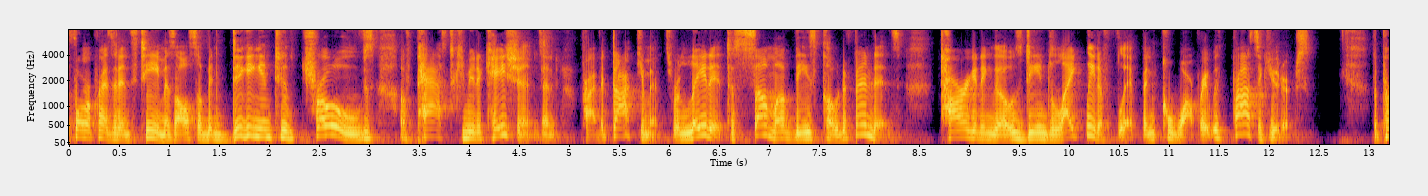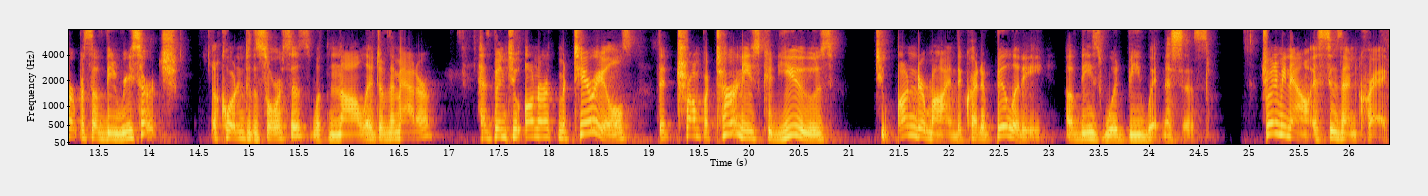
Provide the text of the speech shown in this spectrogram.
former president's team has also been digging into troves of past communications and private documents related to some of these co-defendants, targeting those deemed likely to flip and cooperate with prosecutors. The purpose of the research, according to the sources with knowledge of the matter, has been to unearth materials that Trump attorneys could use to undermine the credibility of these would be witnesses. Joining me now is Suzanne Craig,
